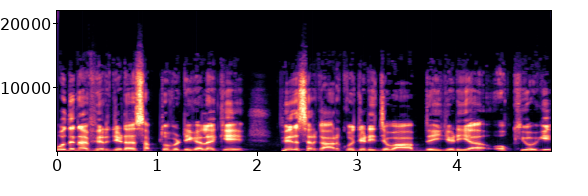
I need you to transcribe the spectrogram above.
ਉਹਦੇ ਨਾਲ ਫਿਰ ਜਿਹੜਾ ਸਭ ਤੋਂ ਵੱਡੀ ਗੱਲ ਹੈ ਕਿ ਫਿਰ ਸਰਕਾਰ ਕੋਲ ਜਿਹੜੀ ਜਵਾਬਦੇਹੀ ਜਿਹੜੀ ਆ ਔਖੀ ਹੋਗੀ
